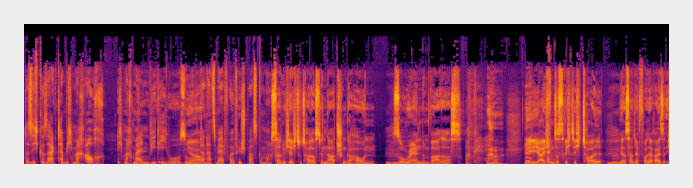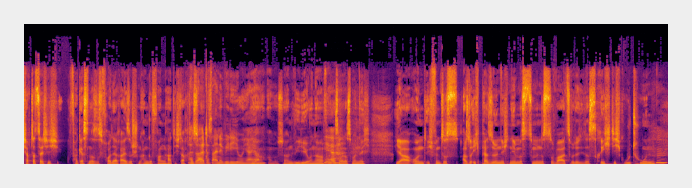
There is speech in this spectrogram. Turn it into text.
dass ich gesagt habe, ich mache auch, ich mache mal ein Video so. Ja. Und dann hat es mir halt voll viel Spaß gemacht. Das hat mich echt total aus den Latschen gehauen. Mhm. So random war das. Okay. nee, ja, ich finde das richtig toll. Mhm. Ja, das hat ja vor der Reise. Ich habe tatsächlich vergessen, dass es vor der Reise schon angefangen hat. Ich dachte, Also das halt das eine Video, ja, ja. Ja, aber es ist ja ein Video, ne? Vergessen Ja. wir das mal nicht. Ja, und ich finde es, also ich persönlich nehme es zumindest so wahr, als würde dir das richtig gut tun. Mhm.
